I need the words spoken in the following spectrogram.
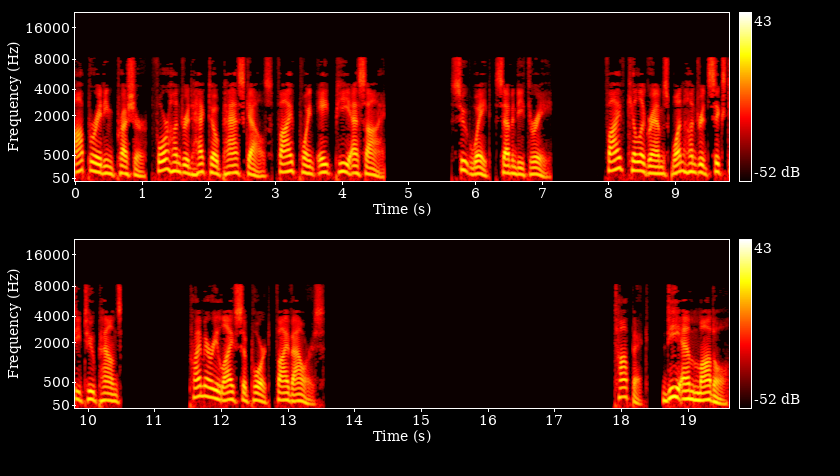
Operating pressure, 400 hectopascals 5.8 psi Suit weight, 73. 5 kilograms 162 pounds Primary life support, 5 hours Topic. DM model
